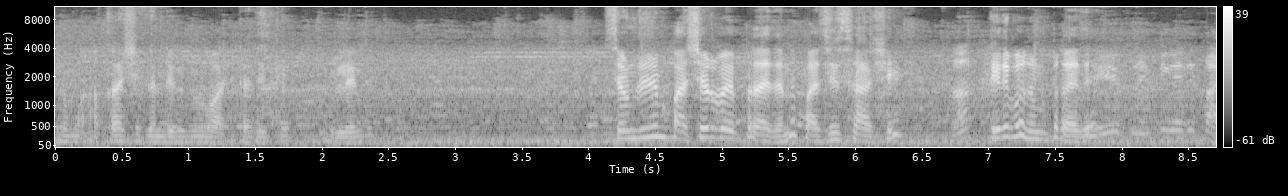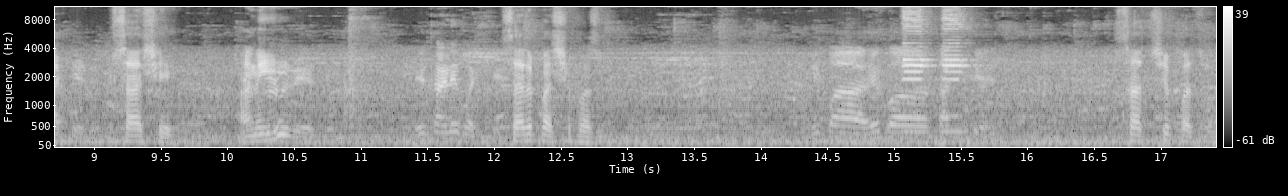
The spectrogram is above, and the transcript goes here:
एकदम आकाशी कंदील पण वाटतात इथे ठेवलेले सेवन्टी पाचशे रुपये प्राईज आहे ना? पाचशे सहाशे? कितीपासून प्राईज आहे? सहाशे आणि हे साडेपाचशे साडेपाचशेपासून हे पा हे पा सातशे. सातशेपासून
